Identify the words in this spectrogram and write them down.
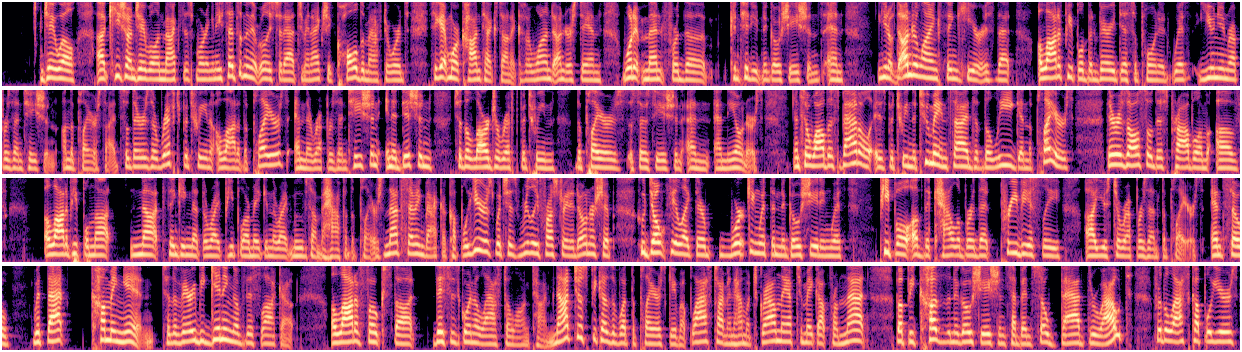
Jay Will, uh, Keyshawn J. Will and Max this morning, and he said something that really stood out to me. And I actually called him afterwards to get more context on it because I wanted to understand what it meant for the continued negotiations. And you know, the underlying thing here is that a lot of people have been very disappointed with union representation on the player side. So there is a rift between a lot of the players and their representation, in addition to the larger rift between the Players Association and, and the owners. And so while this battle is between the two main sides of the league and the players, there is also this problem of a lot of people not not thinking that the right people are making the right moves on behalf of the players. And that's stemming back a couple years, which has really frustrated ownership who don't feel like they're working with and negotiating with people of the caliber that previously uh, used to represent the players. And so, with that coming in to the very beginning of this lockout, a lot of folks thought this is going to last a long time. Not just because of what the players gave up last time and how much ground they have to make up from that, but because the negotiations have been so bad throughout for the last couple years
